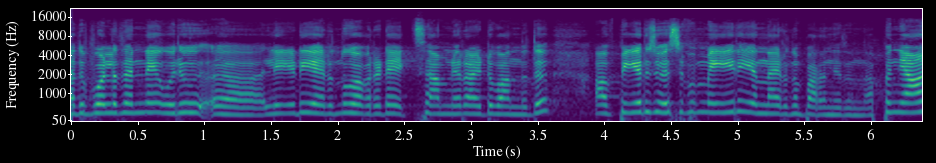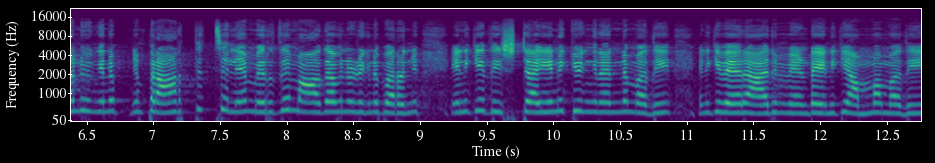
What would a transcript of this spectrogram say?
അതുപോലെ തന്നെ ഒരു ലേഡി ആയിരുന്നു അവരുടെ എക്സാമിനറായിട്ട് വന്നത്. പേര് ചോദിച്ചപ്പോൾ മേരി എന്നായിരുന്നു പറഞ്ഞിരുന്നത്. അപ്പം ഞാനും ഇങ്ങനെ ഞാൻ പ്രാർത്ഥിച്ചില്ല. ഞാൻ വെറുതെ മാതാവിനോട് ഇങ്ങനെ പറഞ്ഞു എനിക്കിത് ഇഷ്ടമായി എനിക്കും ഇങ്ങനെ തന്നെ മതി. എനിക്ക് വേറെ ആരും വേണ്ട. എനിക്ക് അമ്മ മതി.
